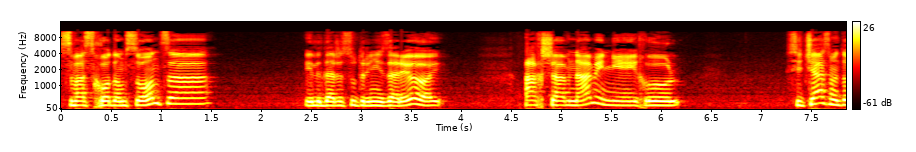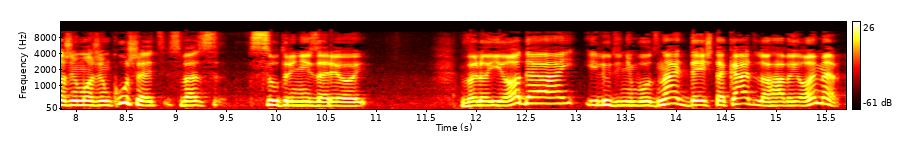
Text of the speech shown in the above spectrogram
с восходом солнца или даже с утренней зарей? Ахшавнами нейхул. Сейчас мы тоже можем кушать с, вос- с утренней зарей. Вело йодай, и люди не будут знать, да иштакад лохавый омер.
